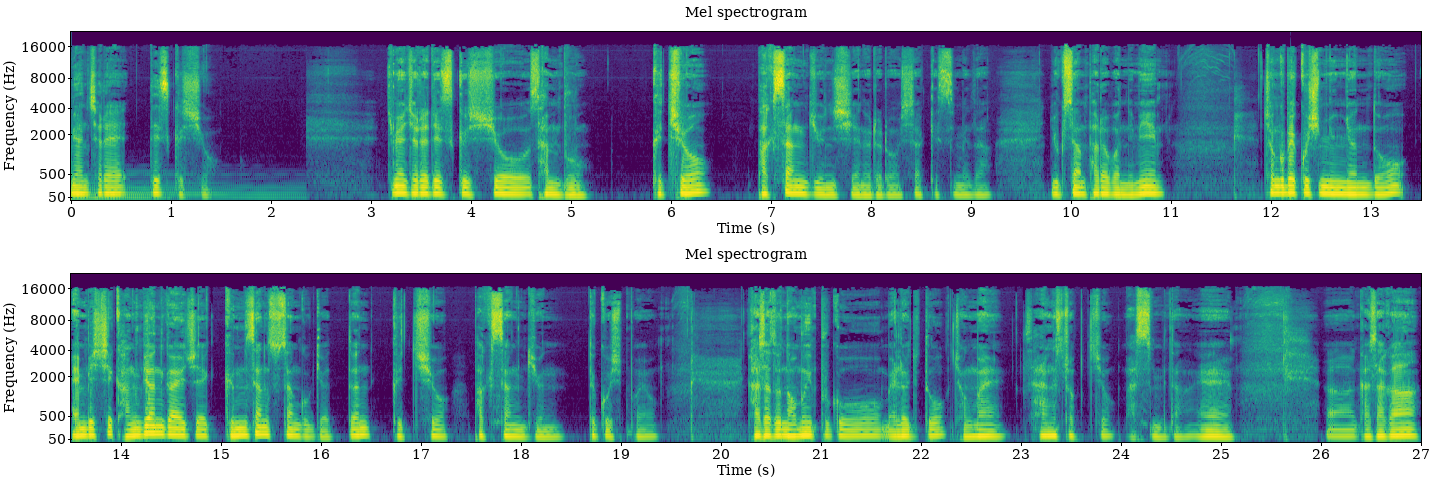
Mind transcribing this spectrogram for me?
김현철의 디스크쇼. 김현철의 디스크쇼 3부. 그쵸? 박상균 씨의 노래로 시작했습니다. 6385번님이 1996년도 MBC 강변가요제 금상수상곡이었던 그쵸? 박상균 듣고 싶어요. 가사도 너무 이쁘고 멜로디도 정말 사랑스럽죠. 맞습니다. 예. 어, 가사가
